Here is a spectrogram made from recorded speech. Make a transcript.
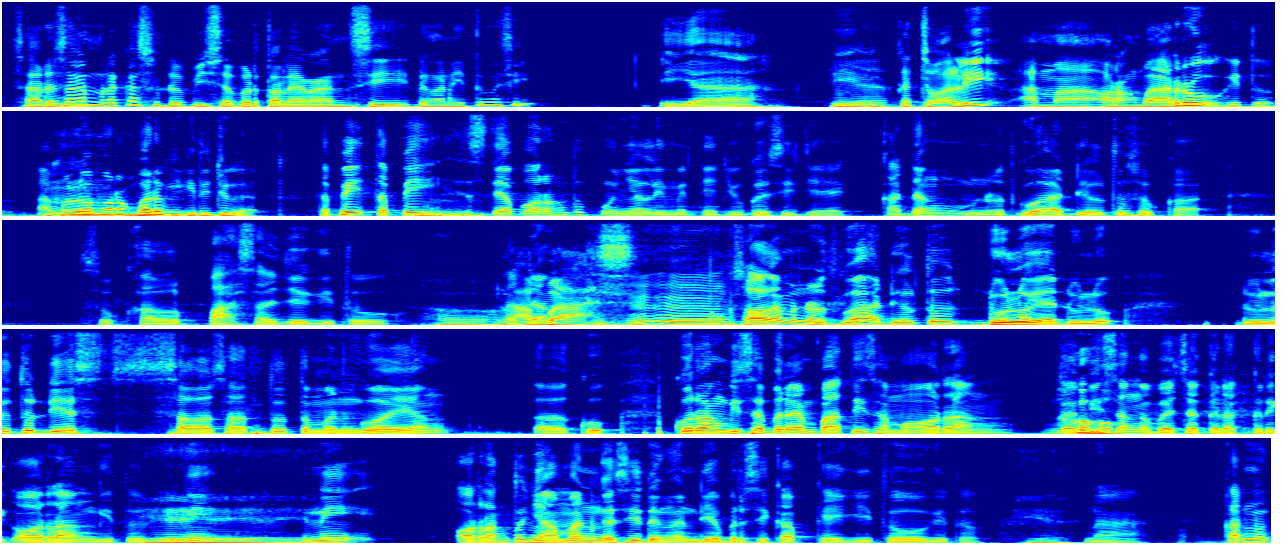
Seharusnya kan mereka sudah bisa bertoleransi dengan itu gak sih? iya Iya, kecuali sama orang baru gitu. Apa lu sama orang baru kayak gitu juga? tapi tapi setiap orang tuh punya limitnya juga sih Jack kadang menurut gua Adil tuh suka suka lepas aja gitu. Oh, Kadang- labas. Mm-mm, soalnya menurut gua Adil tuh dulu ya dulu. Dulu tuh dia salah satu teman gua yang eh, ku- kurang bisa berempati sama orang, nggak Oh. bisa ngebaca gerak-gerik orang gitu. Iya, ini iya, iya, iya. ini orang tuh nyaman gak sih dengan dia bersikap kayak gitu gitu. Iya. Nah, kan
